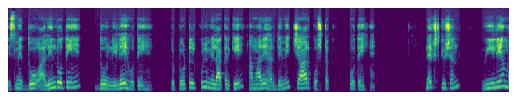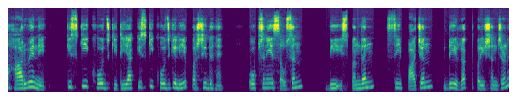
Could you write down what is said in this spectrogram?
इसमें दो आलिंद होते हैं, दो निलय होते हैं। तो टोटल कुल मिलाकर के हमारे हृदय में चार कोष्टक होते हैं। नेक्स्ट क्वेश्चन विलियम हार्वे ने किसकी खोज की थी या किसकी खोज के लिए प्रसिद्ध हैं? ऑप्शन ए शवसन बी स्पंदन सी पाचन डी रक्त परिसंचरण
